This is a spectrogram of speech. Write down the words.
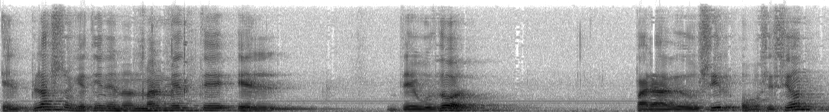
el plazo que tiene normalmente el deudor para deducir oposición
